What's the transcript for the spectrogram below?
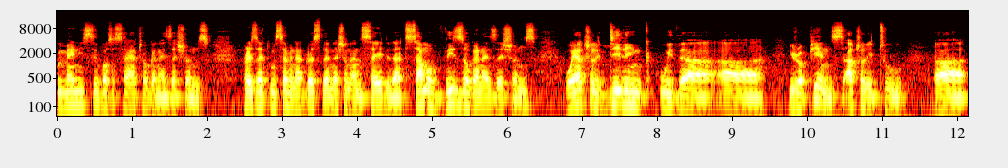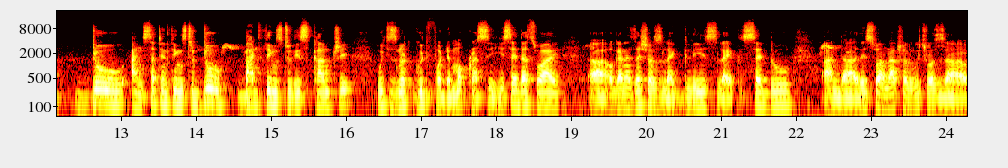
many civil society organizations. President Museveni addressed the nation and said that some of these organizations were actually dealing with uh, uh, Europeans actually to uh, do uncertain things, to do bad things to this country, which is not good for democracy. He said that's why uh, organizations like GLISS, like CCEDU, and uh, this one actually, which was uh,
